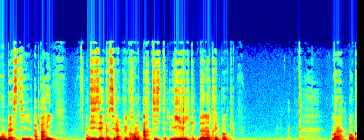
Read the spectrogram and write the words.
ou Bastille à Paris, disait que c'est la plus grande artiste lyrique de notre époque. Voilà, donc,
